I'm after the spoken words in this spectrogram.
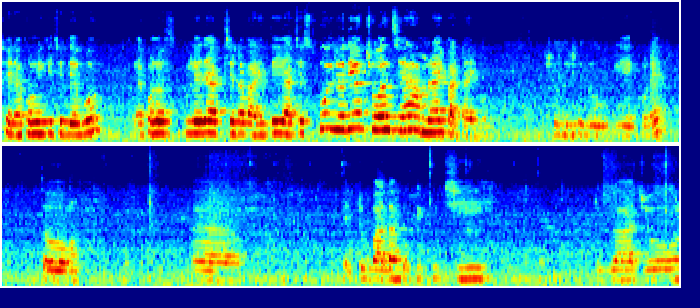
সেরকমই কিছু দেবো। এখনও স্কুলে যাচ্ছে না, বাড়িতেই আছে। স্কুল যদিও চলছে, আমরাই পাঠাইবো। শুধু শুধু ইয়ে করে। তো একটু বাঁধাকপি কুচি একটু গাজর,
